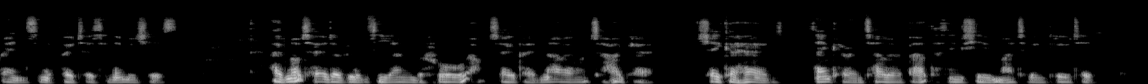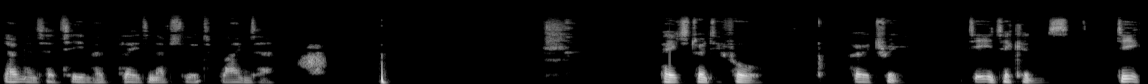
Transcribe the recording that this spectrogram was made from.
friends in the photos and images. I have not heard of Linsey Young before October, now I want to hug her, shake her hand, thank her, and tell her about the things she might have included. Young and her team have played an absolute blinder. Page 24. Poetry. Dee Dickens. Dee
